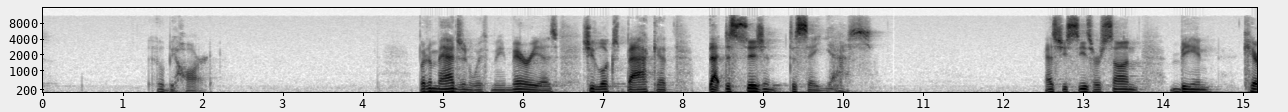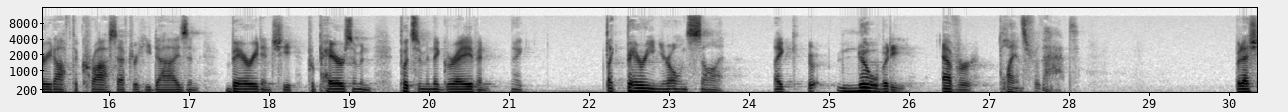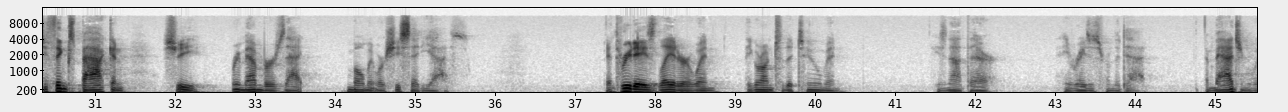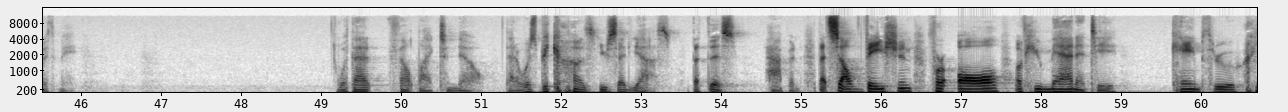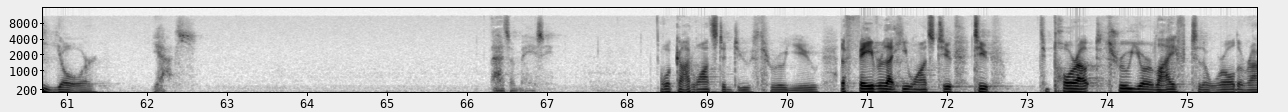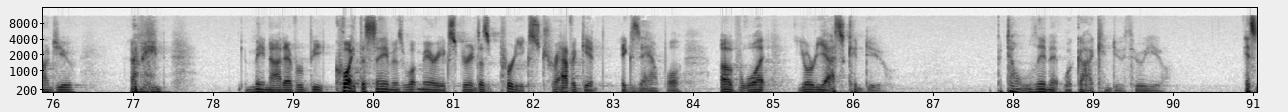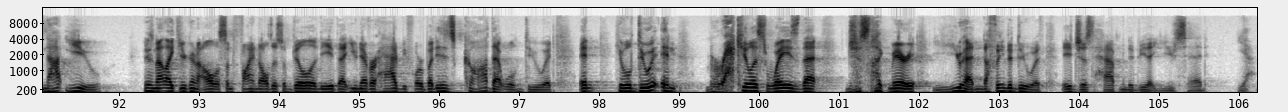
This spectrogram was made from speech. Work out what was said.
it'll be hard. But imagine with me Mary as she looks back at that decision to say yes. As she sees her son being carried off the cross after he dies and buried, and she prepares him and puts him in the grave, and like, burying your own son. Like, nobody ever plans for that. But as she thinks back and she remembers that moment where she said yes. And three days later, when they go onto the tomb and he's not there, he raises from the dead. Imagine with me what that felt like to know that it was because you said yes that this happened, that salvation for all of humanity came through your yes. That's amazing. What God wants to do through you, the favor that He wants to, to, to pour out through your life to the world around you. I mean, may not ever be quite the same as what Mary experienced. That's a pretty extravagant example of what your yes can do. But don't limit what God can do through you. It's not you. It's not like you're going to all of a sudden find all this ability that you never had before, but it is God that will do it. And He will do it in miraculous ways that, just like Mary, you had nothing to do with. It just happened to be that you said yes.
